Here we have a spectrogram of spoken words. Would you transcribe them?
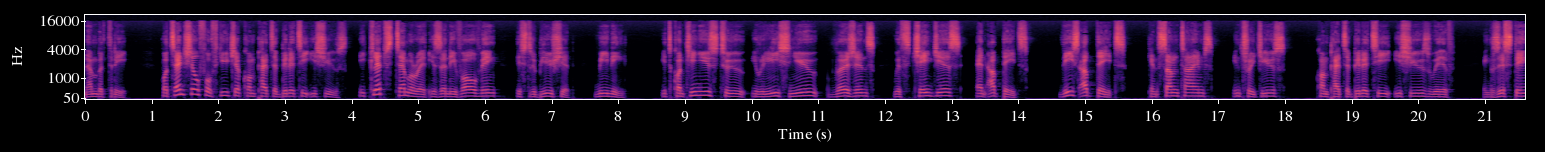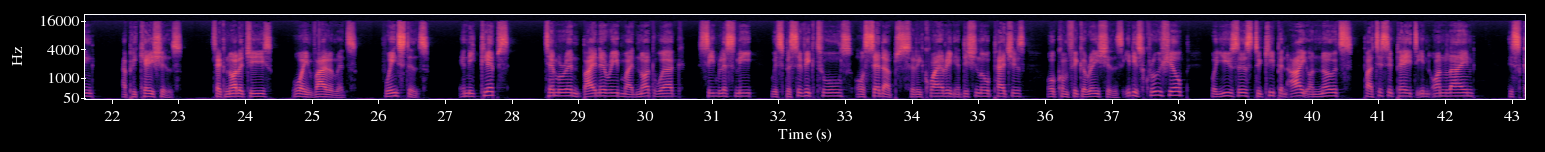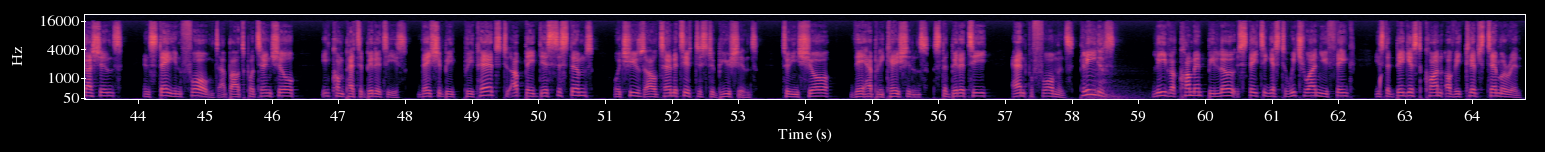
Number three, potential for future compatibility issues. Eclipse Temurin is an evolving distribution, meaning it continues to release new versions with changes and updates. These updates can sometimes introduce compatibility issues with existing applications, technologies, or environments. For instance, an Eclipse Temurin binary might not work seamlessly with specific tools or setups requiring additional patches or configurations. It is crucial for users to keep an eye on notes, participate in online discussions, and stay informed about potential incompatibilities. They should be prepared to update their systems or choose alternative distributions to ensure their applications' stability and performance. Please leave a comment below stating as to which one you think is the biggest con of Eclipse Temurin.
